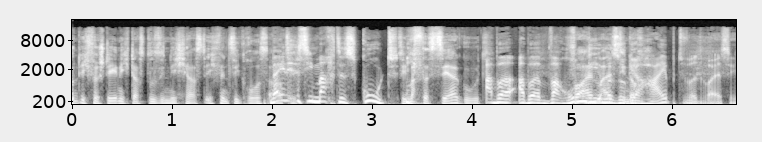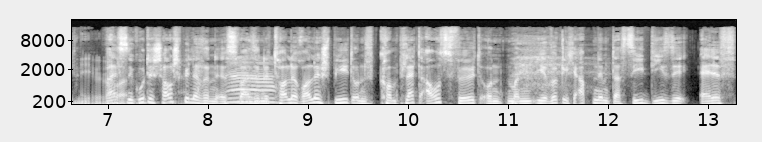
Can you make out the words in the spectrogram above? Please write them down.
Und ich verstehe nicht, dass du sie nicht hast. Ich finde sie großartig. Nein, sie macht es gut. sie ich, macht das sehr gut. aber aber warum allem, die immer so sie noch- gehypt wird, weiß ich nicht. Weil es eine gute Schauspielerin ist, weil sie eine Ah. tolle Rolle spielt und komplett ausfüllt und man ihr wirklich abnimmt, dass sie diese Elf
